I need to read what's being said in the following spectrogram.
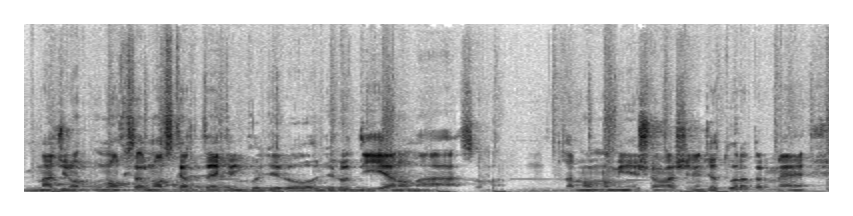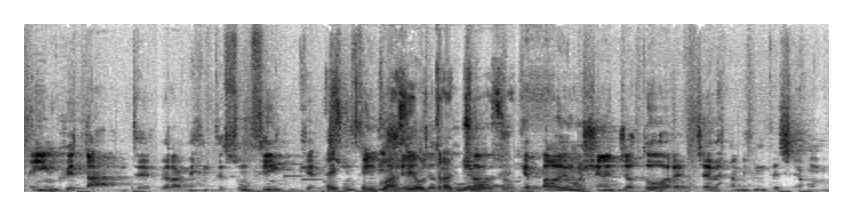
immagino un Oscar, un Oscar tecnico glielo, glielo diano, ma insomma la non nomination alla sceneggiatura per me è inquietante, veramente, su un film che, è, su un film quasi oltraggioso. Che parla di uno sceneggiatore, cioè veramente c'è un...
